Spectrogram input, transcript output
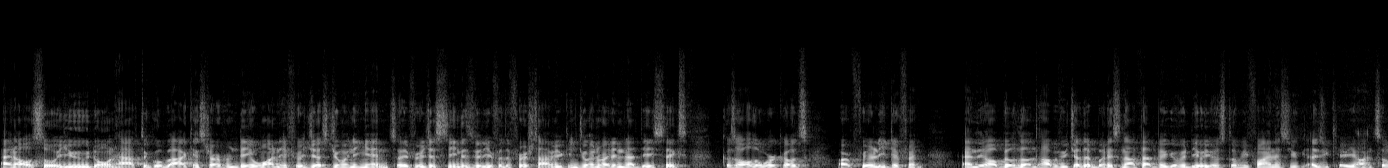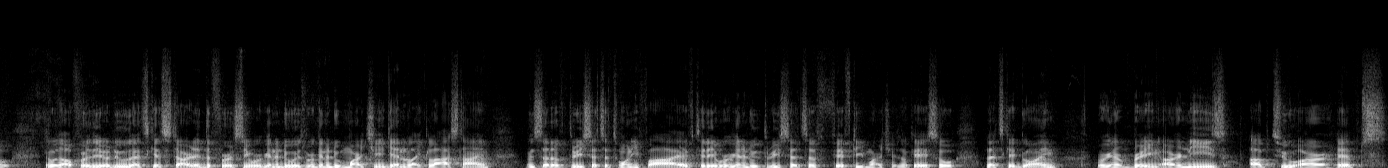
And also you don't have to go back and start from day one if you're just joining in. So if you're just seeing this video for the first time, you can join right in at day six because all the workouts are fairly different and they all build on top of each other, but it's not that big of a deal. You'll still be fine as you, as you carry on. So without further ado, let's get started. The first thing we're gonna do is we're gonna do marching again like last time. Instead of three sets of 25, today we're gonna do three sets of 50 marches, okay? So let's get going. We're gonna bring our knees up to our hips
